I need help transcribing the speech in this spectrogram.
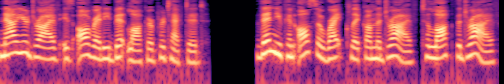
now your drive is already BitLocker protected. Then you can also right-click on the drive to lock the drive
